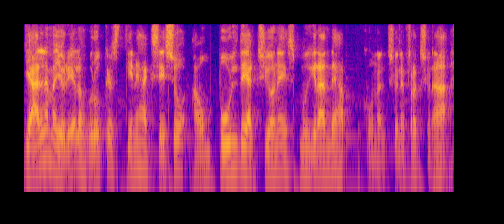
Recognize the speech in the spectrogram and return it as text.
ya en la mayoría de los brokers tienes acceso a un pool de acciones muy grandes con acciones fraccionadas.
